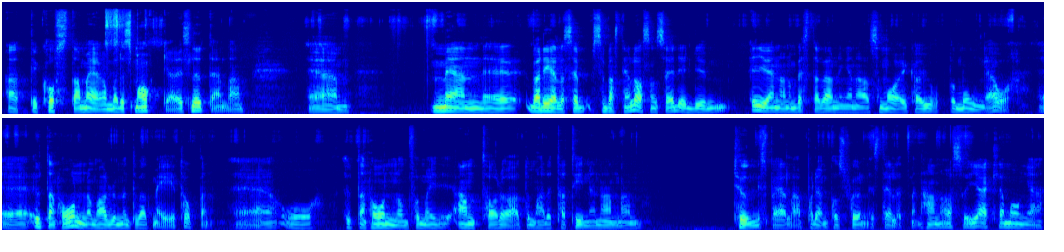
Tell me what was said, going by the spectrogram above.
att det kostar mer än vad det smakar i slutändan. Ehm, men eh, vad det gäller Sebastian Larsson så är det, det är ju en av de bästa värvningarna som AIK har gjort på många år. Eh, utan honom hade de inte varit med i toppen. Eh, och utan honom får man anta då att de hade tagit in en annan tung spelare på den positionen istället. Men han har så jäkla många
